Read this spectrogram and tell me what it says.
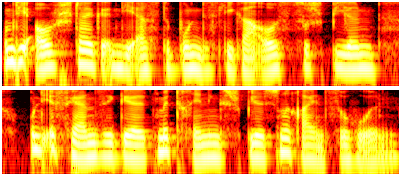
um die Aufsteiger in die erste Bundesliga auszuspielen und ihr Fernsehgeld mit Trainingsspielchen reinzuholen.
